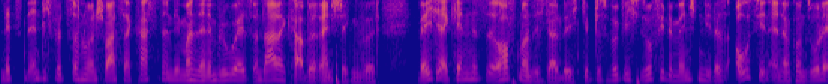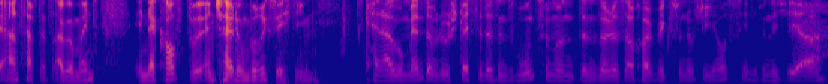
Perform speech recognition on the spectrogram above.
Letztendlich wird es doch nur ein schwarzer Kasten, in dem man seine Blu-rays und Ladekabel reinstecken wird. Welche Erkenntnisse hofft man sich dadurch? Gibt es wirklich so viele Menschen, die das Aussehen einer Konsole ernsthaft als Argument in der Kaufentscheidung berücksichtigen? Kein Argument, aber du stellst dir das ins Wohnzimmer und dann soll das auch halbwegs vernünftig aussehen, finde ich. ja,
